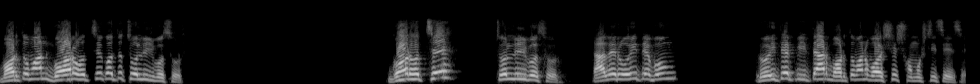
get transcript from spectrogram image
বর্তমান গড় হচ্ছে কত? চল্লিশ বছর। গড় হচ্ছে চল্লিশ বছর। তাহলে রোহিত এবং রোহিতের পিতার বর্তমান বয়সের সমষ্টি চেয়েছে।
